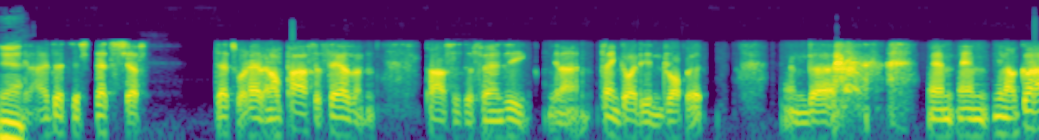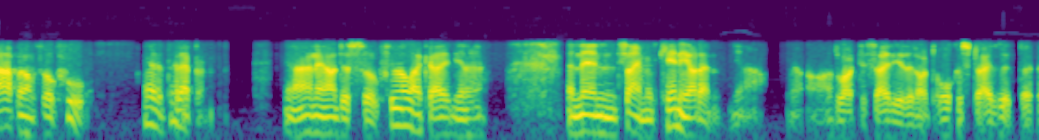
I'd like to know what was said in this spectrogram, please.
Yeah. you know, that just that's just that's what happened. I'll pass a thousand passes to Fernsey. You know, thank God he didn't drop it. And uh, and and you know, I got up and I thought, "Whew, how did that happen?" You know, and then I just thought, "Feel like, okay," you know. And then same with Kenny. I don't, you know, I'd like to say to you that I'd orchestrated it, but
